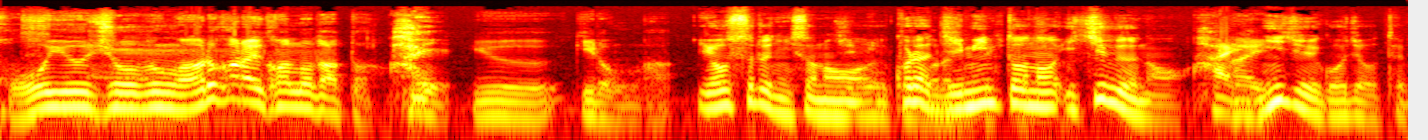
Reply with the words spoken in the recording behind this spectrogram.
こういう条文があるからいかんのだと。い。う議論が。要するにその、これは自民党の一部の、はいはい、25条撤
